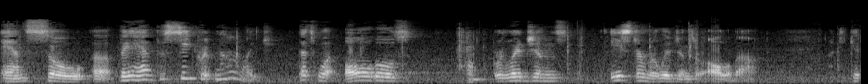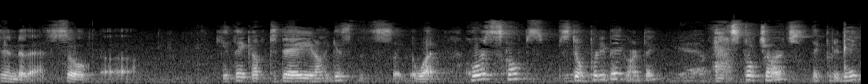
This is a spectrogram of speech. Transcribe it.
And so uh, they have the secret knowledge. That's what all those religions, Eastern religions, are all about. I could get into that. So uh, you think of today, you know, I guess it's uh, what horoscopes still pretty big, aren't they? Yes. Astral charts, they pretty big.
